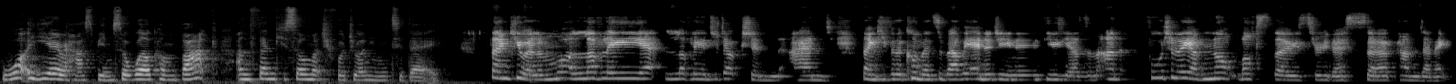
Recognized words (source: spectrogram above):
What a year it has been. So, welcome back, and thank you so much for joining me today. Thank you, Ellen. What a lovely, lovely introduction. And thank you for the comments about the energy and enthusiasm. And fortunately, I've not lost those through this uh, pandemic.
